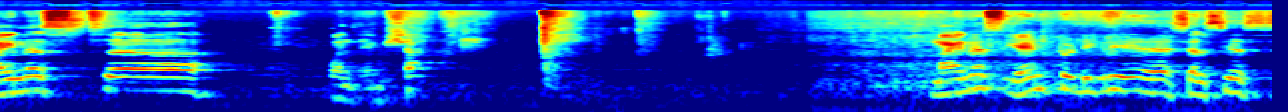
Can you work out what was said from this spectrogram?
ಮೈನಸ್ ಒಂದು ನಿಮಿಷ. ಮೈನಸ್ ಎಂಟು ಡಿಗ್ರಿ ಸೆಲ್ಸಿಯಸ್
